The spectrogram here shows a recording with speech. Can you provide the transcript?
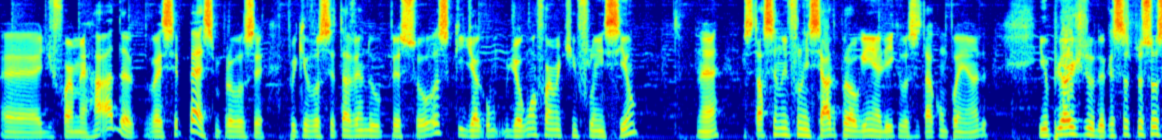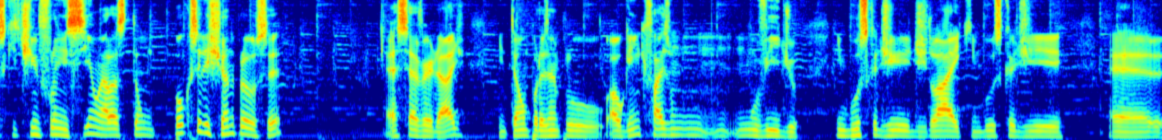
é, de forma errada, vai ser péssimo pra você, porque você tá vendo pessoas que de, algum- de alguma forma te influenciam, né? Você está sendo influenciado por alguém ali que você está acompanhando. E o pior de tudo é que essas pessoas que te influenciam, elas estão um pouco se lixando para você. Essa é a verdade. Então, por exemplo, alguém que faz um, um, um vídeo em busca de, de like, em busca de, é,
